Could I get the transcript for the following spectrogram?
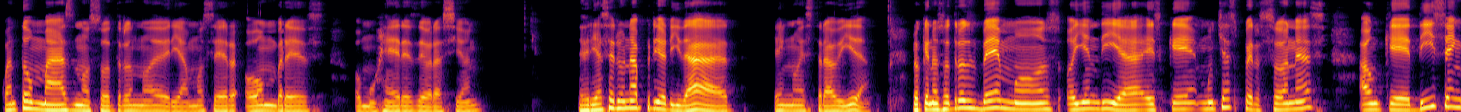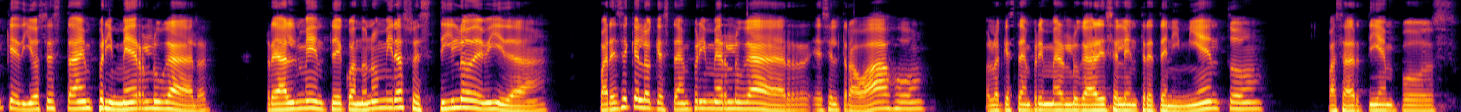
¿cuánto más nosotros no deberíamos ser hombres o mujeres de oración? Debería ser una prioridad en nuestra vida. Lo que nosotros vemos hoy en día es que muchas personas, aunque dicen que Dios está en primer lugar, realmente cuando uno mira su estilo de vida, parece que lo que está en primer lugar es el trabajo, o lo que está en primer lugar es el entretenimiento, pasar tiempos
